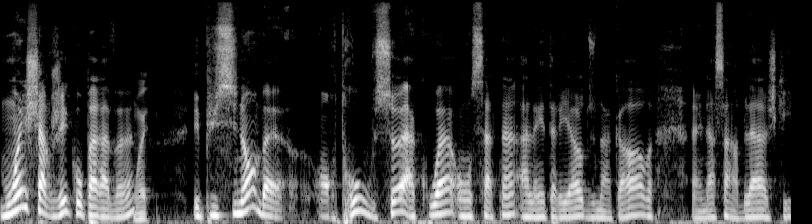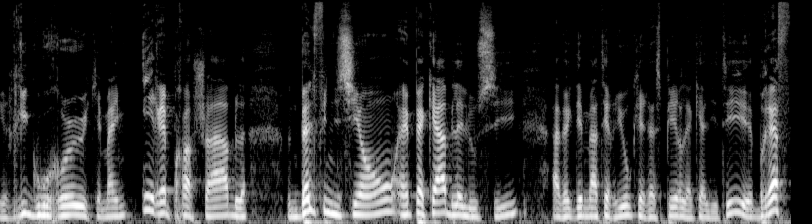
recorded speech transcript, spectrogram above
moins chargé qu'auparavant. oui. Et puis sinon, ben, on retrouve ce à quoi on s'attend à l'intérieur d'une accord. Un assemblage qui est rigoureux, qui est même irréprochable. Une belle finition, impeccable elle aussi, avec des matériaux qui respirent la qualité. Et bref,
